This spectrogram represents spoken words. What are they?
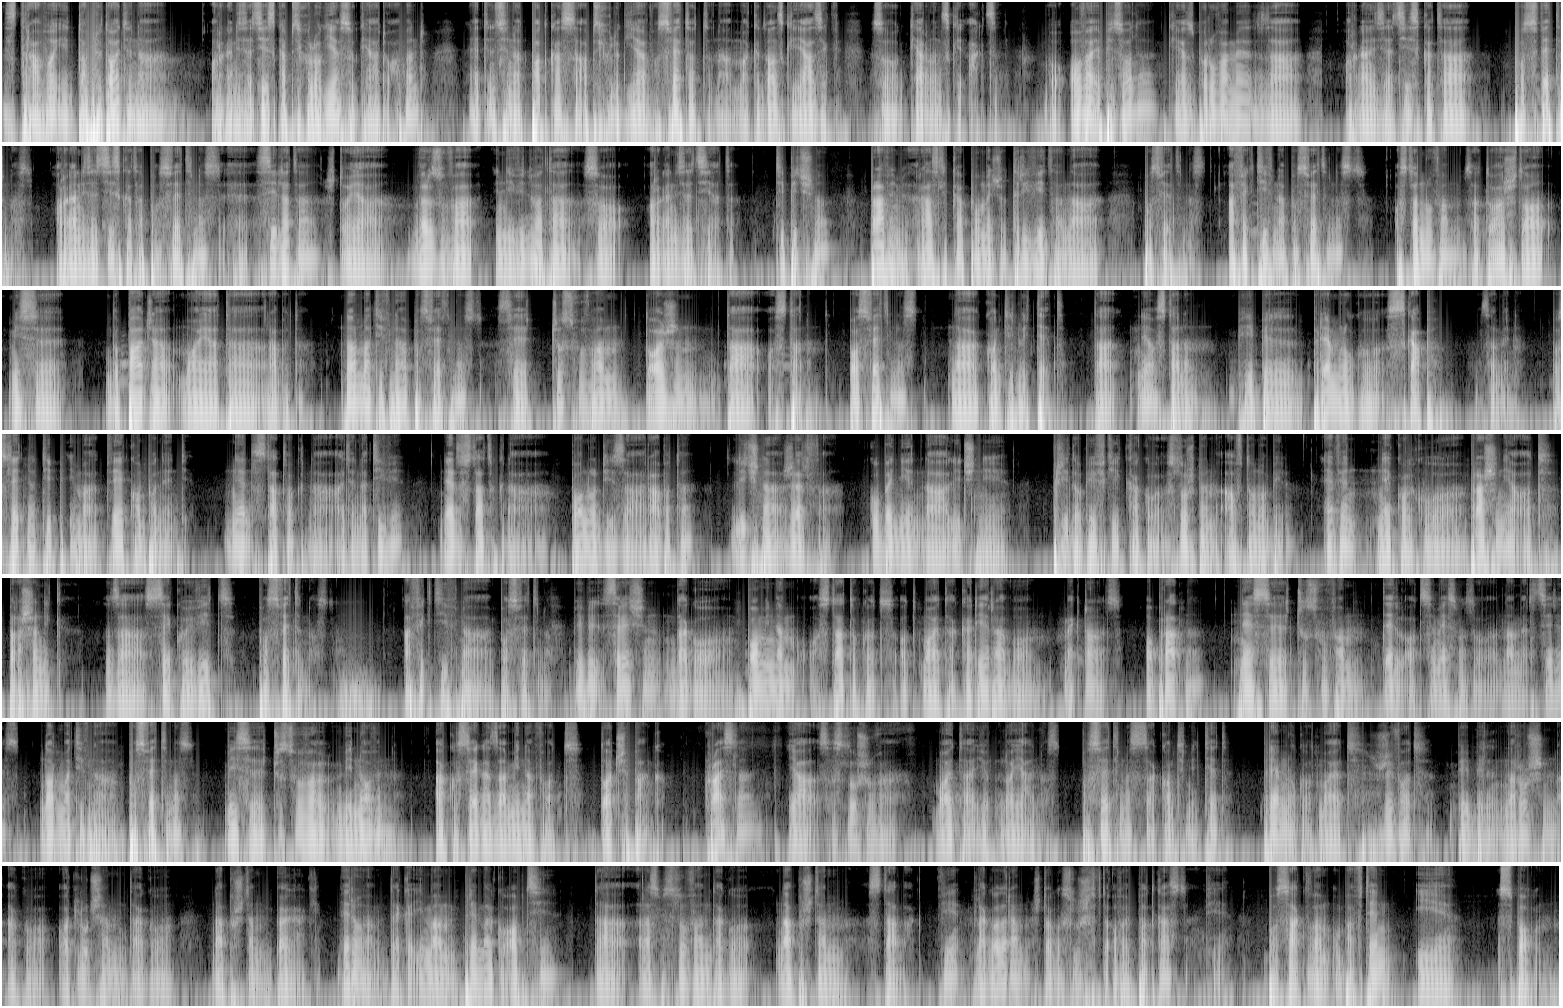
Здраво и добредојде на Организацијска психологија со Геат Обанд, единствениот подкаст за психологија во светот на македонски јазик со германски акцент. Во ова епизода ќе ја зборуваме за организацијската посветеност. Организацијската посветеност е силата што ја врзува индивидуата со организацијата. Типично, правиме разлика помеѓу три вида на посветеност. Афективна посветеност, останувам за тоа што ми се допаѓа мојата работа. Нормативна посветеност се чувствувам должен да останам. Посветеност на континуитет. Да не останам би бил премногу скап за мене. Последниот тип има две компоненти. Недостаток на алтернативи, недостаток на понуди за работа, лична жртва, губење на лични придобивки како службен автомобил. Еве неколку прашања од прашаник за секој вид посветеност. Афективна посветеност. Би бил среќен да го поминам остатокот од мојата кариера во Макдоналдс. Обратно, не се чувствувам дел од семејството на Мерцедес. Нормативна посветеност би се чувствувал виновен ако сега заминав од Deutsche Bank. Chrysler ја заслужува мојата лојалност. Посветеност за континуитет, премногу од мојот живот би бил нарушен ако одлучам да го напуштам Burger Верувам дека имам премалку опции да размислувам да го напуштам Starbucks. Ви благодарам што го слушавте овој подкаст. Ви посакувам убав ден и спогум.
